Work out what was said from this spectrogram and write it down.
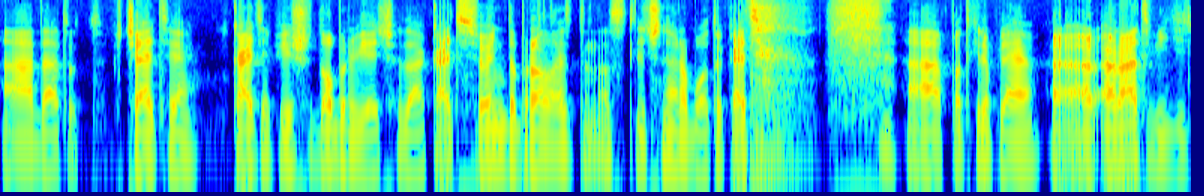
А, да, тут в чате Катя пишет, добрый вечер. Да, Катя сегодня добралась до нас. Отличная работа, Катя. А, подкрепляю. Рад видеть,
